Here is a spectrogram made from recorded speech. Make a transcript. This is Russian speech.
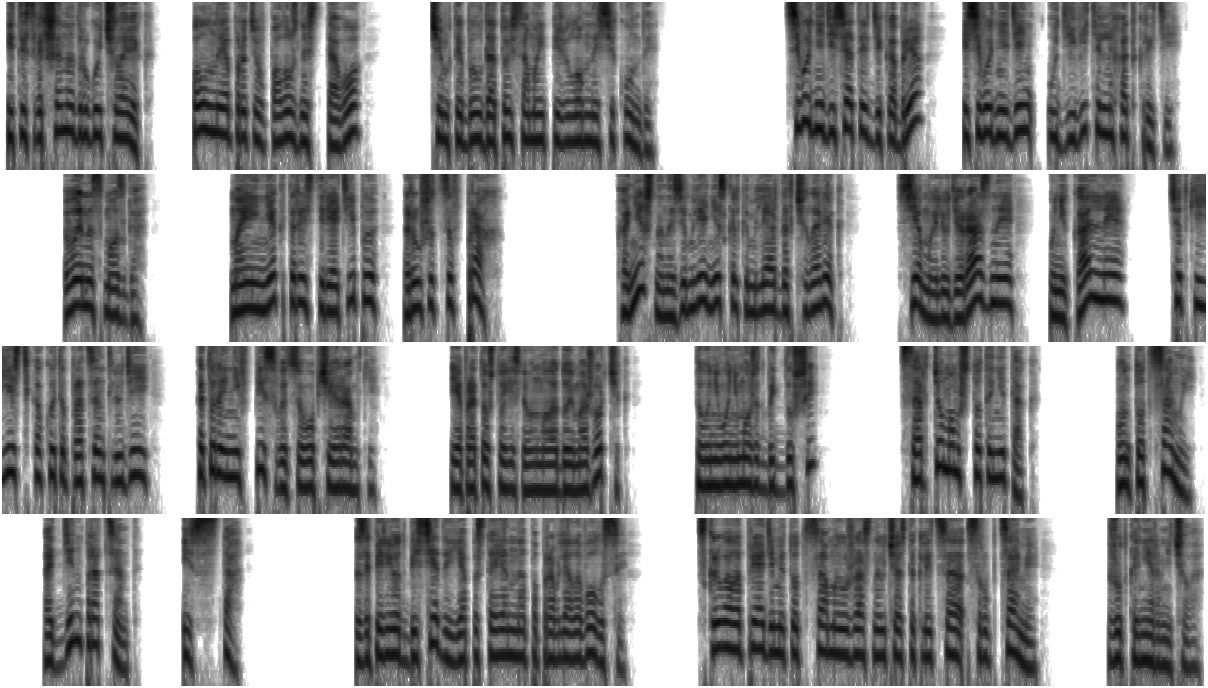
И ты совершенно другой человек. Полная противоположность того, чем ты был до той самой переломной секунды. Сегодня 10 декабря, и сегодня день удивительных открытий. Вынос мозга мои некоторые стереотипы рушатся в прах. Конечно, на Земле несколько миллиардов человек. Все мы люди разные, уникальные. Все-таки есть какой-то процент людей, которые не вписываются в общие рамки. Я про то, что если он молодой мажорчик, то у него не может быть души. С Артемом что-то не так. Он тот самый, один процент из ста. За период беседы я постоянно поправляла волосы скрывала прядями тот самый ужасный участок лица с рубцами. Жутко нервничала.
